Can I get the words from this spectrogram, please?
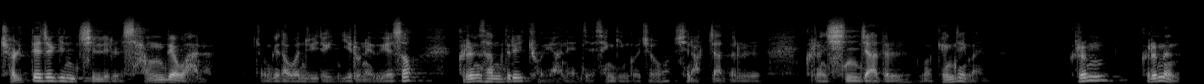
절대적인 진리를 상대화하는 종교다원주의적인 이론에 의해서 그런 사람들이 교회 안에 이제 생긴 거죠. 신학자들, 그런 신자들, 뭐 굉장히 많아요. 그럼, 그러면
